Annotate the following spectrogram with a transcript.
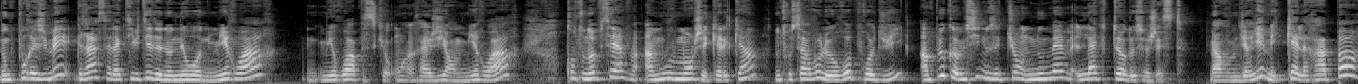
Donc pour résumer, grâce à l'activité de nos neurones miroirs, miroir parce qu'on réagit en miroir, quand on observe un mouvement chez quelqu'un, notre cerveau le reproduit, un peu comme si nous étions nous-mêmes l'acteur de ce geste. Alors vous me diriez, mais quel rapport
